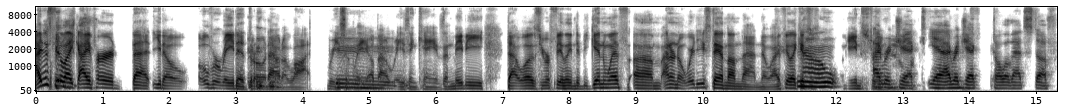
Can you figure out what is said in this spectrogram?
I just feel like I've heard that you know overrated thrown out a lot recently mm. about raising canes, and maybe that was your feeling to begin with. Um, I don't know. Where do you stand on that? No, I feel like it's no, mainstream. I reject. Now. Yeah, I reject all of that stuff.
